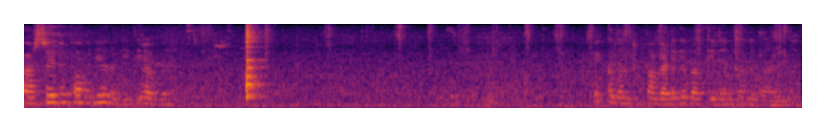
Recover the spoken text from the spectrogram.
ਪਰਸੋਂ ਇਹ ਧੁੱਪਾਂ ਵਧੀਆ ਲੱਗੀ ਤੀ ਰੱਬ ਨੇ ਇੱਕ ਦਿਨ ਧੁੱਪਾਂ ਕੱਢ ਕੇ ਬਾਕੀ ਦਿਨ ਧੁੰਦ ਪਾ ਲੈਂਦਾ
